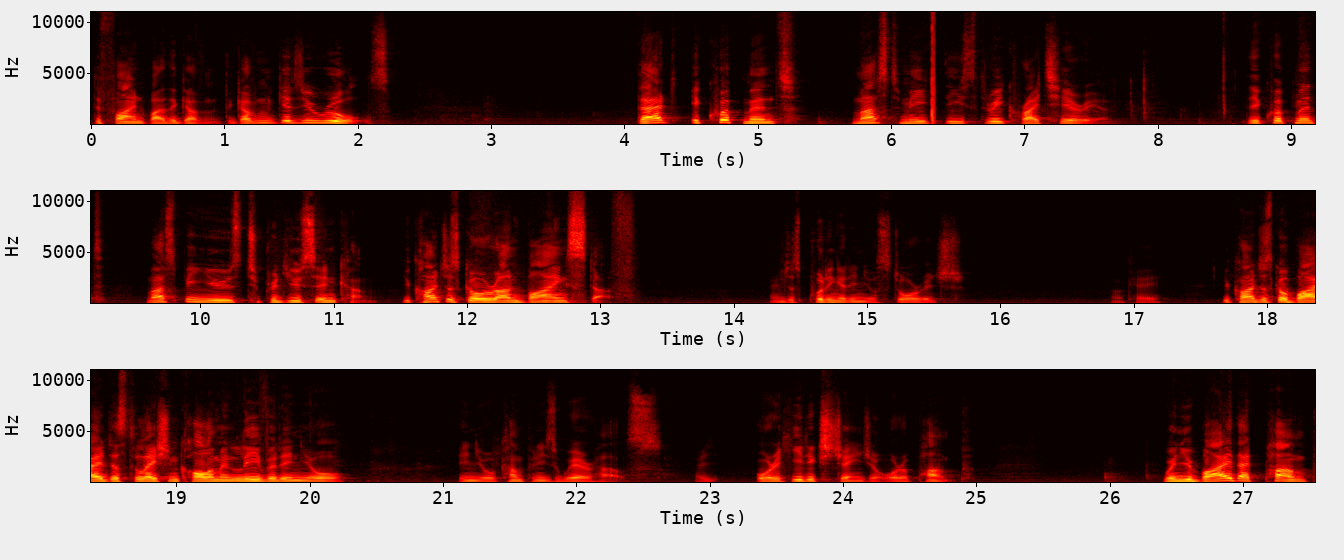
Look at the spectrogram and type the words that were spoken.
defined by the government. The government gives you rules. That equipment must meet these three criteria. The equipment must be used to produce income. You can't just go around buying stuff and just putting it in your storage. Okay? You can't just go buy a distillation column and leave it in your, in your company's warehouse, right? or a heat exchanger or a pump. When you buy that pump,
